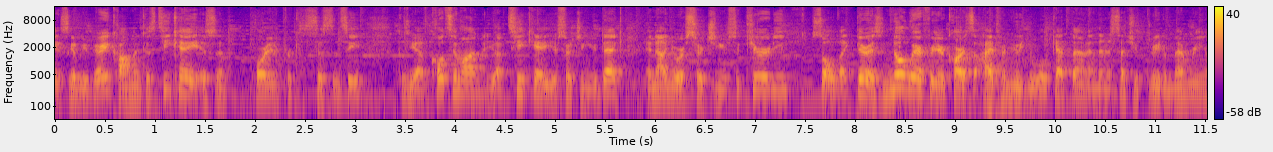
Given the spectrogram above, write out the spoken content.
is going to be very common, because TK is important for consistency, because you have Kotemon, you have TK, you're searching your deck, and now you are searching your security. So, like, there is nowhere for your cards to hide from you, you will get them, and then it sets you 3 to memory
